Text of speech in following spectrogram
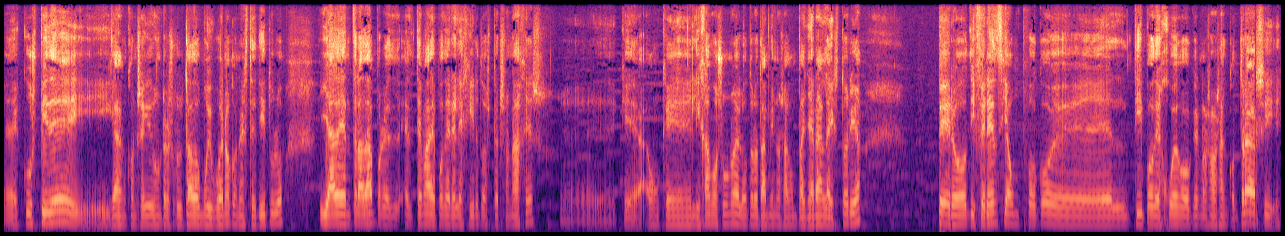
eh, cúspide y han conseguido un resultado muy bueno con este título. Ya de entrada por el, el tema de poder elegir dos personajes, eh, que aunque elijamos uno, el otro también nos acompañará en la historia. Pero diferencia un poco eh, el tipo de juego que nos vamos a encontrar, si,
